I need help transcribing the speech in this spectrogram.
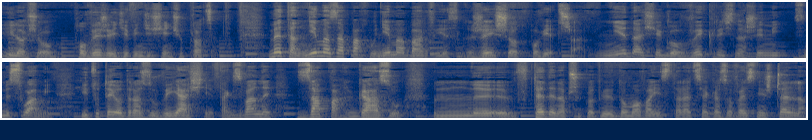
ilość o powyżej 90%. Metan nie ma zapachu, nie ma barwy, jest lżejszy od powietrza. Nie da się go wykryć naszymi zmysłami. I tutaj od razu wyjaśnię. Tak zwany zapach gazu, mm, e, wtedy na przykład, gdy domowa instalacja gazowa jest nieszczelna,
